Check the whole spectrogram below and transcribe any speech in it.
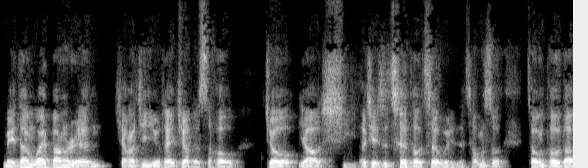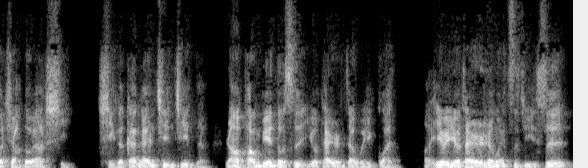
每当外邦人想要进犹太教的时候，就要洗，而且是彻头彻尾的，从手从头到脚都要洗，洗个干干净净的，然后旁边都是犹太人在围观啊，因为犹太人认为自己是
